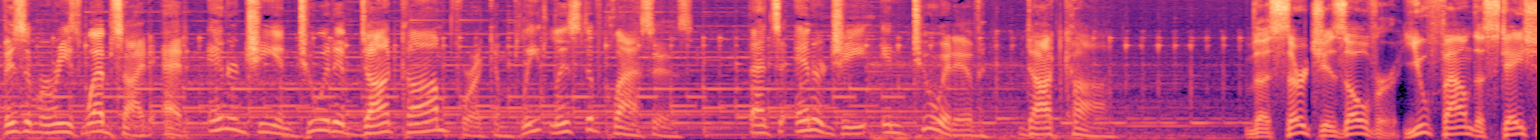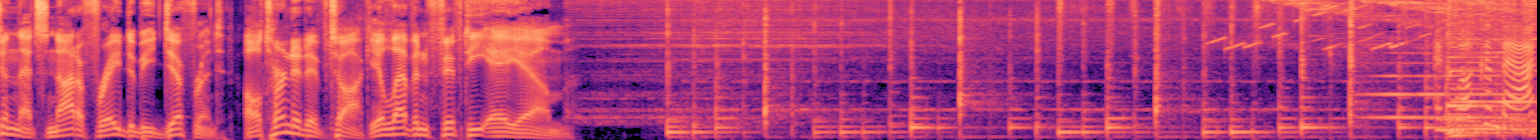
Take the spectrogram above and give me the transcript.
Visit Marie's website at energyintuitive.com for a complete list of classes. That's energyintuitive.com. The search is over. You found the station that's not afraid to be different. Alternative Talk, 1150 AM. And welcome back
